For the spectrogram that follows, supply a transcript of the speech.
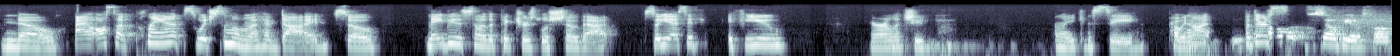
No. I also have plants, which some of them have died. So maybe some of the pictures will show that. So yes, if if you here, I'll let you oh, you can see. Probably not. But there's oh, so beautiful.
